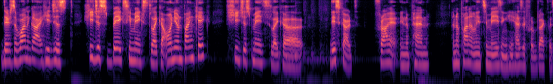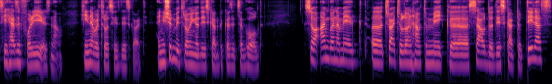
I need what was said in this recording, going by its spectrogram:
there's one guy. He just he just bakes. He makes like an onion pancake. She just makes like a discard, fry it in a pan, and apparently it's amazing. He has it for breakfast. He has it for years now. He never throws his discard, and you shouldn't be throwing a discard because it's a gold. So I'm gonna make uh, try to learn how to make uh, sourdough discard tortillas,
